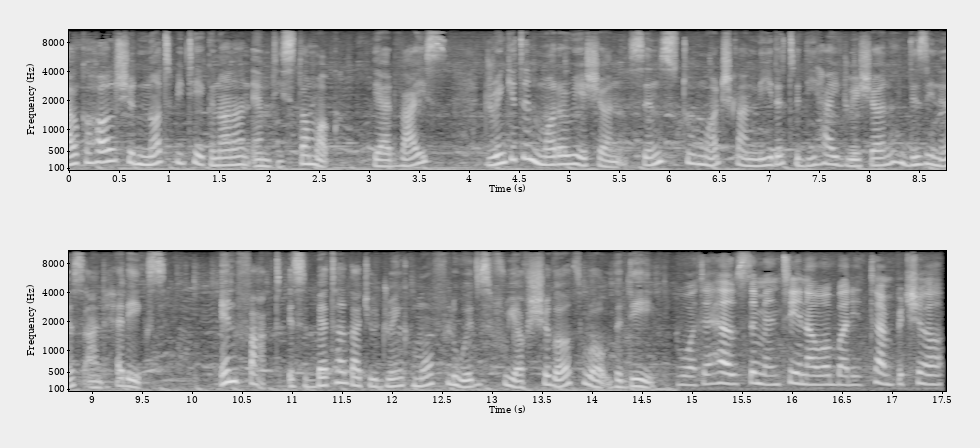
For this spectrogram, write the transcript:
Alcohol should not be taken on an empty stomach. The advice Drink it in moderation since too much can lead to dehydration, dizziness, and headaches. In fact, it's better that you drink more fluids free of sugar throughout the day. Water helps to maintain our body temperature,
